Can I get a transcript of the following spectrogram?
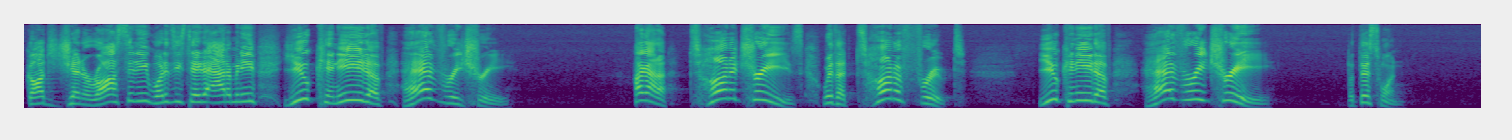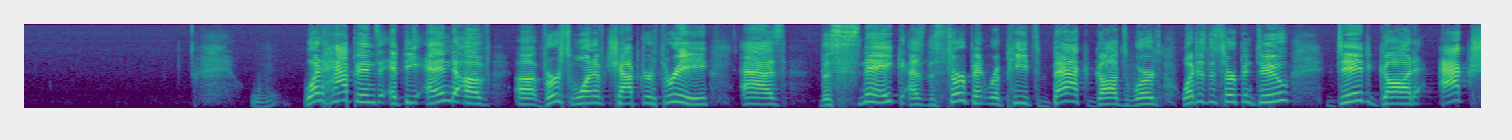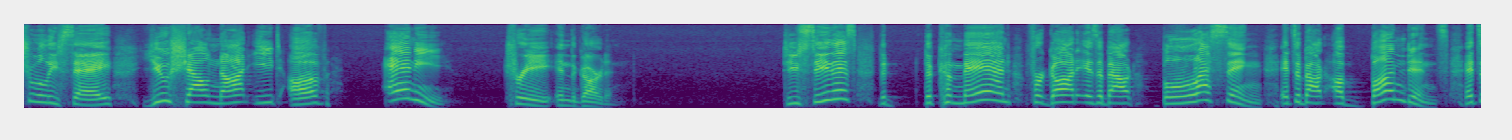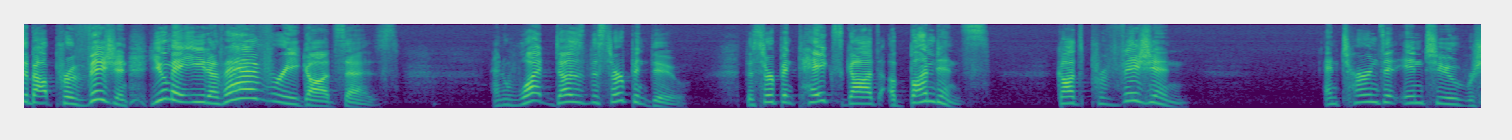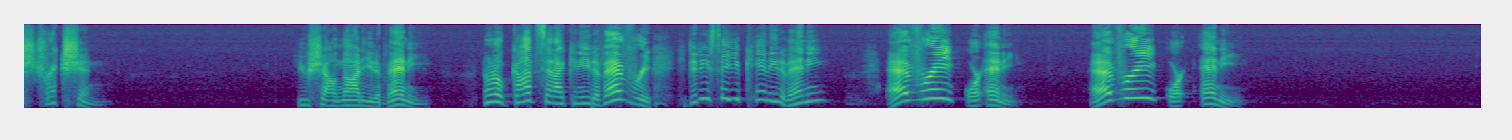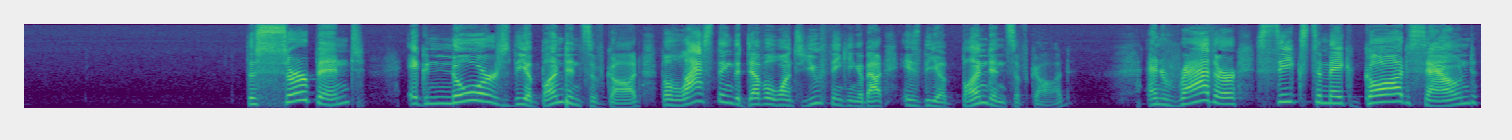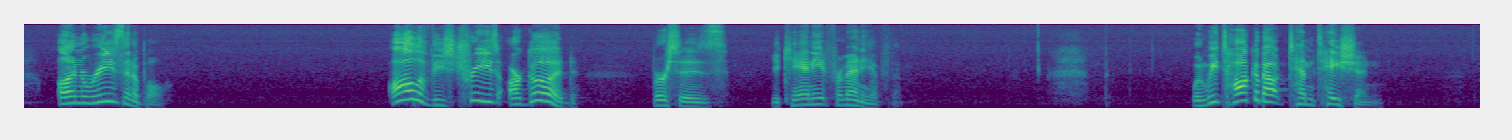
God's generosity. What does he say to Adam and Eve? You can eat of every tree. I got a ton of trees with a ton of fruit. You can eat of every tree, but this one. What happens at the end of uh, verse 1 of chapter 3 as the snake, as the serpent repeats back God's words, what does the serpent do? Did God actually say, You shall not eat of any tree in the garden? Do you see this? The, the command for God is about blessing, it's about abundance, it's about provision. You may eat of every, God says. And what does the serpent do? The serpent takes God's abundance, God's provision, and turns it into restriction. You shall not eat of any. No, no, God said I can eat of every. Did he say you can't eat of any? Every or any? Every or any? The serpent ignores the abundance of God, the last thing the devil wants you thinking about is the abundance of God, and rather seeks to make God sound unreasonable. All of these trees are good, versus you can't eat from any of them. When we talk about temptation,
